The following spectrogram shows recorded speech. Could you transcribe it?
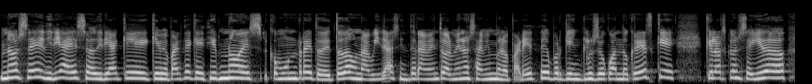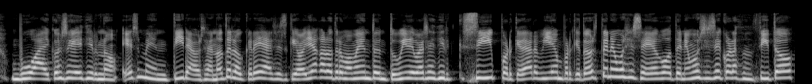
no sé, diría eso, diría que, me parece que decir no es como un reto de toda una vida, sinceramente, o al menos a mí me lo parece, porque incluso cuando crees que, lo has conseguido, buah, he conseguido decir no, es mentira, o sea, no te lo creas, es que va a llegar otro momento en tu vida y vas a decir sí por quedar bien, porque todos tenemos ese ego, tenemos ese corazoncito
